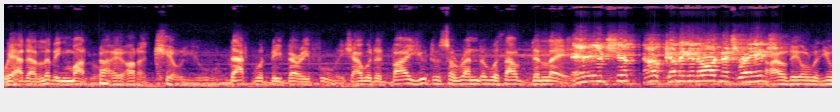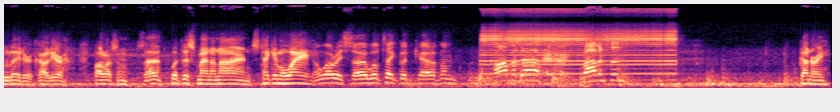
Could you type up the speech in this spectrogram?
We had a living model. I ought to kill you. That would be very foolish. I would advise you to surrender without delay. Alien ship now coming in ordnance range. I'll deal with you later, Collier. Paulison. Sir? Put this man in irons. Take him away. Don't worry, sir. We'll take good care of him. Carpenter! Robinson! Gunnery.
